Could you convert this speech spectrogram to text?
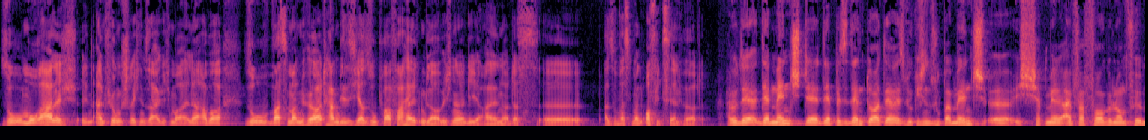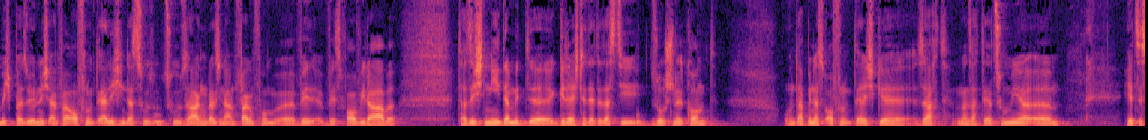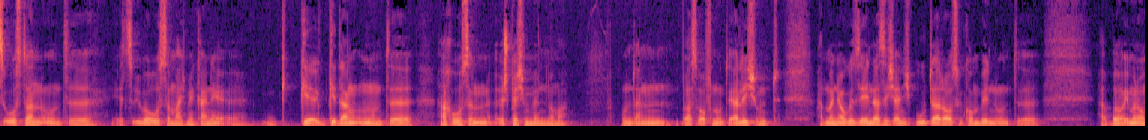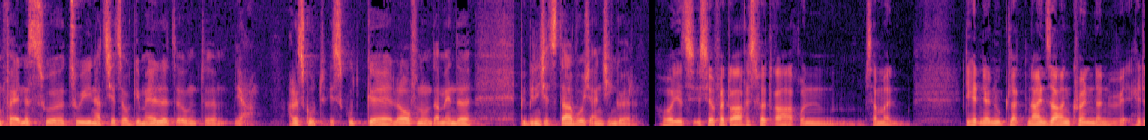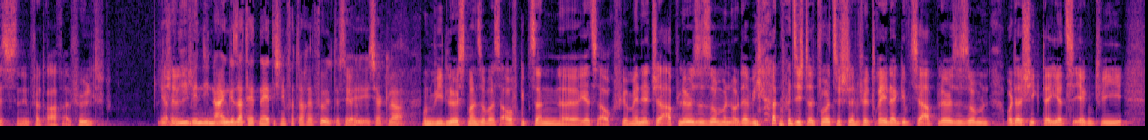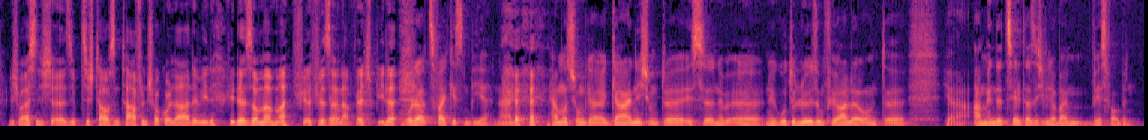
so moralisch, in Anführungsstrichen sage ich mal, ne? aber so was man hört, haben die sich ja super verhalten, glaube ich, ne? die Alner, das, äh, also was man offiziell hört. Also der, der Mensch, der, der Präsident dort, der ist wirklich ein super Mensch. Äh, ich habe mir einfach vorgenommen, für mich persönlich einfach offen und ehrlich ihm das zu, zu sagen, dass ich eine Anfrage vom äh, WSV wieder habe, dass ich nie damit äh, gerechnet hätte, dass die so schnell kommt. Und habe ihm das offen und ehrlich gesagt. Und dann sagte er zu mir, äh, jetzt ist Ostern und äh, jetzt über Ostern mache ich mir keine äh, Gedanken und äh, nach Ostern sprechen wir nochmal. Und dann war es offen und ehrlich und hat man ja auch gesehen, dass ich eigentlich gut da rausgekommen bin und äh, habe immer noch ein Verhältnis zu, zu ihm, hat sich jetzt auch gemeldet und äh, ja, alles gut, ist gut gelaufen und am Ende bin ich jetzt da, wo ich eigentlich hingehöre. Aber jetzt ist ja Vertrag ist Vertrag und sag mal, die hätten ja nur glatt Nein sagen können, dann hätte es den Vertrag erfüllt. Ja, wenn die, wenn die Nein gesagt hätten, hätte ich den Vertrag erfüllt. Das ja. ist ja klar. Und wie löst man sowas auf? Gibt es dann äh, jetzt auch für Manager Ablösesummen oder wie hat man sich das vorzustellen? Für Trainer gibt es ja Ablösesummen oder schickt er jetzt irgendwie, ich weiß nicht, äh, 70.000 Tafeln Schokolade wie, wie der Sommermann für, für seinen ja. Abwehrspieler? Oder zwei Kisten Bier. Nein, wir haben uns schon geeinigt und äh, ist äh, eine, äh, eine gute Lösung für alle und äh, ja, am Ende zählt, dass ich wieder beim WSV bin.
